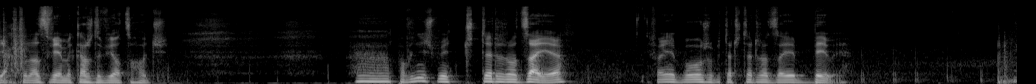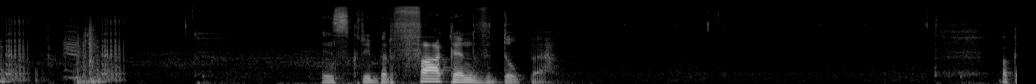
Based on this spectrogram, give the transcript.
Jak to nazwiemy, każdy wie o co chodzi. E, Powinniśmy mieć cztery rodzaje. Fajnie było, żeby te cztery rodzaje były. Inscriber fucking w dupę. Ok,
